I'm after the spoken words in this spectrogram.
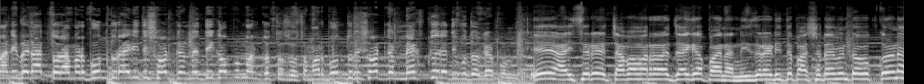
মানি বেটা তোর আমার বন্ধুর আইডিতে শর্ট গানের দিকে অপমান করতাছস। আমার বন্ধুরে শর্ট গান ম্যাক্স করে দিব দরকার পড়লে। এ আইসে রে চাপা মারার আর জায়গা পায় না নিজের আইডিতে পাঁচশো ডায়মন্ড টপ আপ করে না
